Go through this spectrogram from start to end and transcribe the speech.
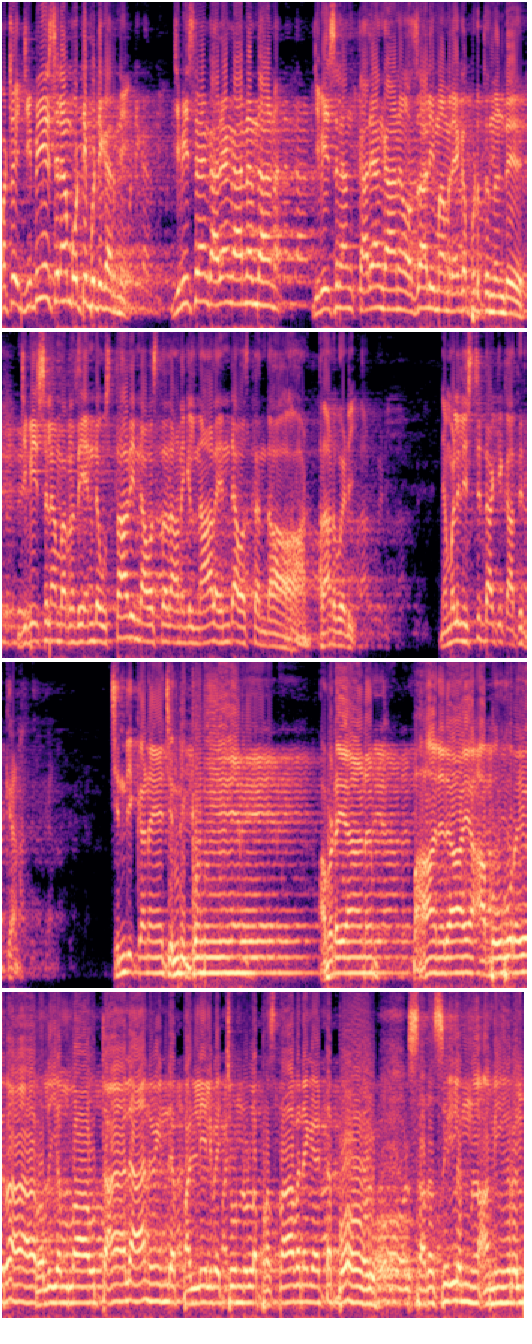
പക്ഷെ ജിബിലി ഇസ്ലാം പൊട്ടി കരഞ്ഞ് ജിബി ഇസ്ലാം കരയാൻ കാരണം എന്താണ്? ജിബി ഇസ്ലാം കരയാൻ കാരണം ഒസാൽ ഇമാം രേഖപ്പെടുത്തുന്നുണ്ട്. ജിബി ഇസ്ലാം പറഞ്ഞത് എന്റെ ഉസ്താദിന്റെ അവസ്ഥ അതാണെങ്കിൽ നാളെ എന്റെ അവസ്ഥ എന്താണ്? അതാണ് പേടി. നമ്മൾ ലിസ്റ്റ് ഉണ്ടാക്കി കാത്തിരിക്കുകയാണ്. ചിന്തിക്കണേ ചിന്തിക്കണേ. അവിടെയാണ് മഹാനരായ അബൂഹുറൈറ റളിയല്ലാഹു തആലാനുവിന്റെ പള്ളിയിൽ വെച്ചുകൊണ്ടുള്ള പ്രസ്താവന കേട്ടപ്പോൾ സദസ്സിൽ നിന്ന് അമീറുൽ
